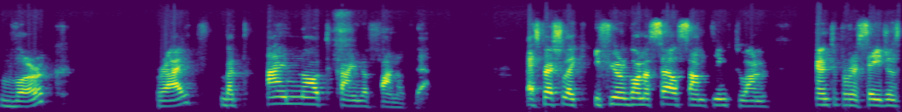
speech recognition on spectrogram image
work, right? But I'm not kind of fan of them. Especially like if you're gonna sell something to an enterprise agency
